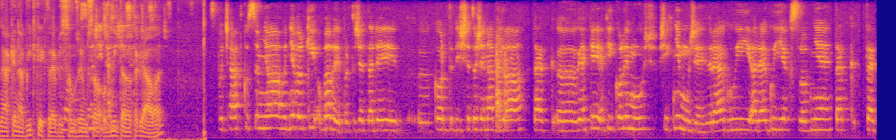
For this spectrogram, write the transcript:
nějaké nabídky, které by no, samozřejmě musel odmítat a tak dále? Zpočátku jsem měla hodně velké obavy, protože tady, eh, kort, když je to žena bílá, tak jaký, jakýkoliv muž, všichni muži reagují a reagují jak slovně, tak, tak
